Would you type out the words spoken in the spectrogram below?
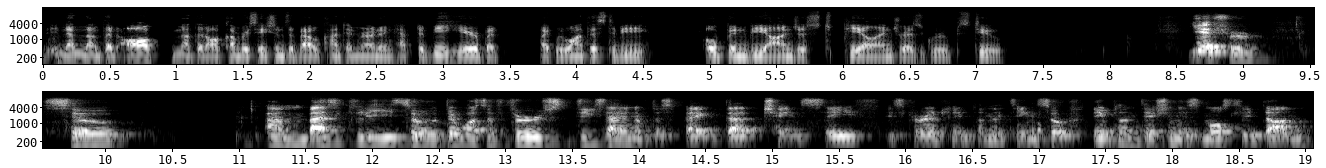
not, not that all, not that all conversations about content routing have to be here, but like we want this to be open beyond just PLN dress groups too. Yeah, sure. So um, basically, so there was a first design of the spec that ChainSafe is currently implementing. So the implementation is mostly done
